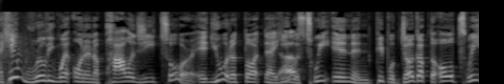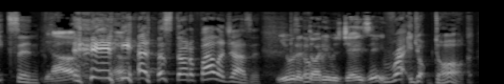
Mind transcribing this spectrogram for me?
like he really went on an apology tour. It, you would have thought that he was tweeting and people dug up the old tweets and, Yup, and he had to start apologizing. You would have So- thought he was Jay Z. Right, yo, dog.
